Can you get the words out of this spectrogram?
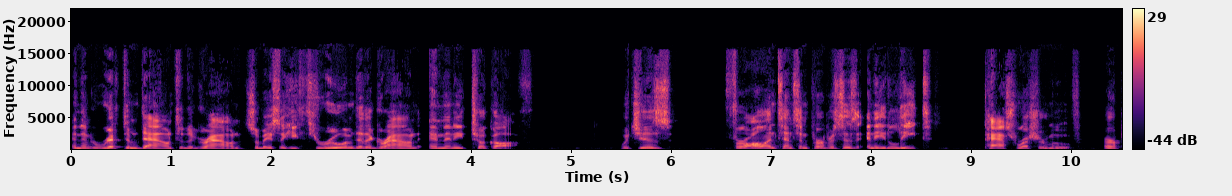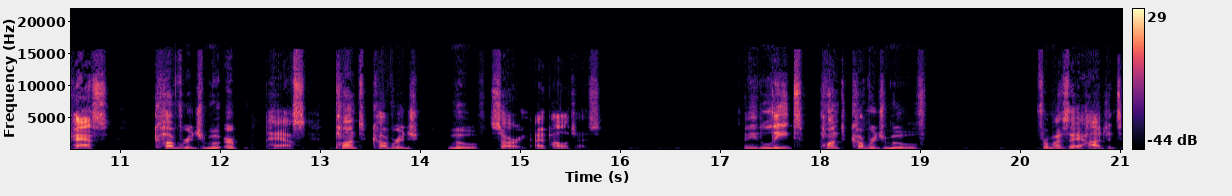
and then ripped him down to the ground. So basically, he threw him to the ground and then he took off, which is, for all intents and purposes, an elite pass rusher move or pass coverage move or pass punt coverage move. Sorry, I apologize. An elite punt coverage move from Isaiah Hodgins.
